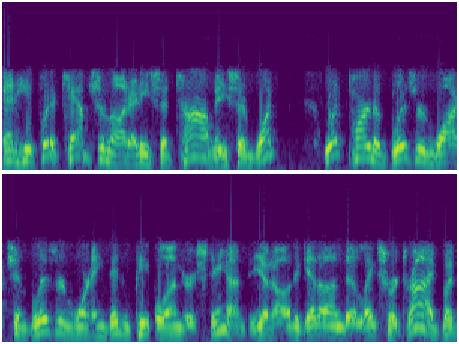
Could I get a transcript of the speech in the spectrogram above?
And he put a caption on it. He said, Tom, he said, what what part of blizzard watch and blizzard warning didn't people understand, you know, to get on to Lakeshore Drive? But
